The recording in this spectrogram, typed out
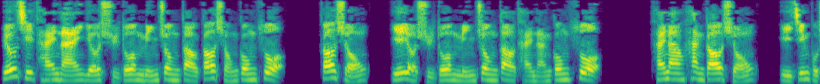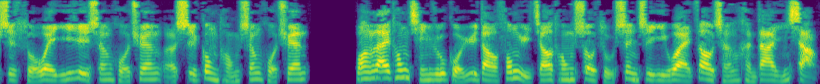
尤其台南有许多民众到高雄工作，高雄也有许多民众到台南工作。台南和高雄已经不是所谓一日生活圈，而是共同生活圈。往来通勤如果遇到风雨，交通受阻，甚至意外造成很大影响，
